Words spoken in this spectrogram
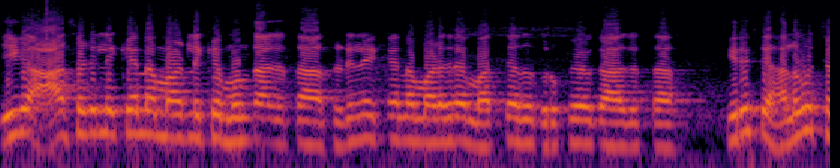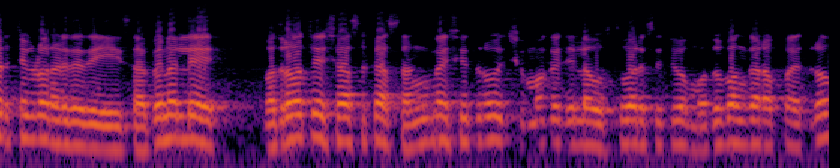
ಈಗ ಆ ಸಡಿಲಿಕೆಯನ್ನ ಮಾಡ್ಲಿಕ್ಕೆ ಮುಂದಾಗುತ್ತಾ, ಆ ಸಡಿಲಿಕೆಯನ್ನ ಮಾಡಿದ್ರೆ ಮತ್ತೆ ಅದು ದುರುಪಯೋಗ ಆಗುತ್ತಾ? ಈ ರೀತಿ ಹಲವು ಚರ್ಚೆಗಳು ನಡೆದಿದೆ. ಈ ಸಭೆನಲ್ಲಿ ಭದ್ರಾವತಿ ಶಾಸಕ ಸಂಗಮೇಶ್ ಇದ್ರು, ಶಿವಮೊಗ್ಗ ಜಿಲ್ಲಾ ಉಸ್ತುವಾರಿ ಸಚಿವ ಮಧು ಬಂಗಾರಪ್ಪ ಇದ್ರು.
